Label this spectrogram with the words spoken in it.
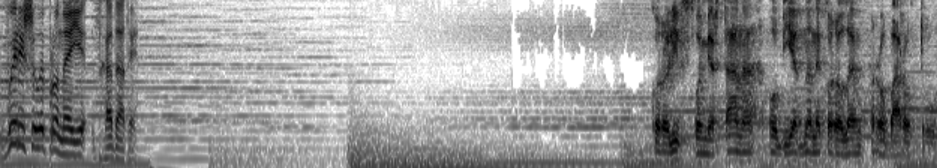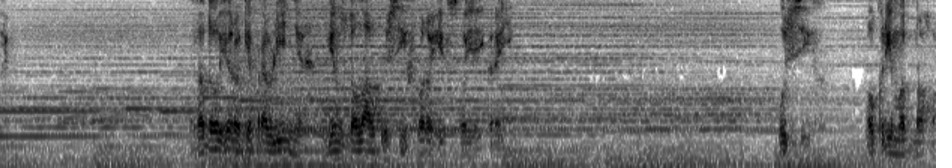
вирішили про неї згадати. Королівство Міртана об'єднане королем Робаром II. За довгі роки правління він здолав усіх ворогів своєї країни. Усіх, окрім одного.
